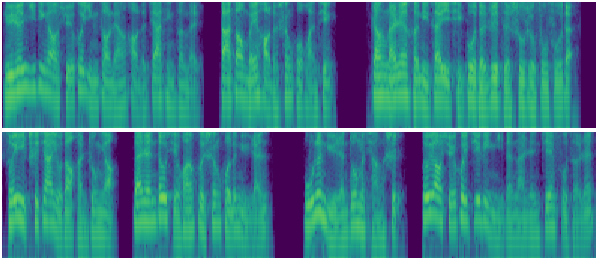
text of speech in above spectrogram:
女人一定要学会营造良好的家庭氛围，打造美好的生活环境，让男人和你在一起过的日子舒舒服服的。所以持家有道很重要。男人都喜欢会生活的女人，无论女人多么强势，都要学会激励你的男人肩负责任，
